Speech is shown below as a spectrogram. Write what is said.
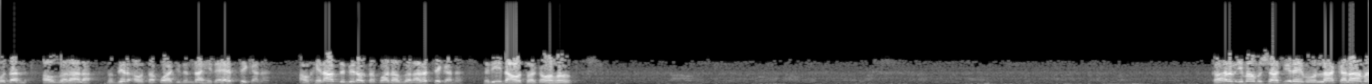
هدن او زلاله نو بر او تقوا چې دنه هدایت ته کنه او خلاف د بیر او تقوا دا ضلالت ته کنه د دې دعوت ورکوه قال الامام الشافعي رحمه الله کلاما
